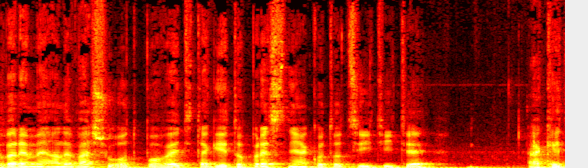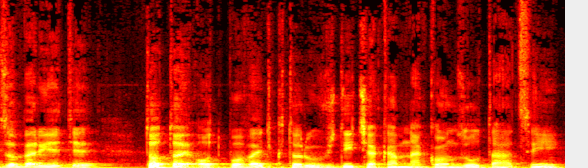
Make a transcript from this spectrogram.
zoberieme ale vašu odpoveď, tak je to presne ako to cítite. A keď zoberiete, toto je odpoveď, ktorú vždy čakám na konzultácii,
